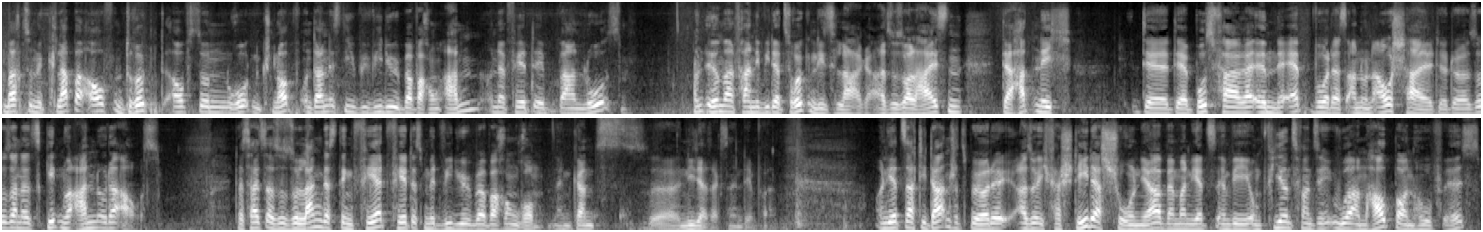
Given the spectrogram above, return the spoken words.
macht so eine Klappe auf und drückt auf so einen roten Knopf und dann ist die Videoüberwachung an und dann fährt die Bahn los und irgendwann fahren die wieder zurück in dieses Lager. Also soll heißen, der hat nicht der, der Busfahrer irgendeine App, wo er das an- und ausschaltet oder so, sondern es geht nur an oder aus. Das heißt also, solange das Ding fährt, fährt es mit Videoüberwachung rum. In ganz äh, Niedersachsen in dem Fall. Und jetzt sagt die Datenschutzbehörde, also ich verstehe das schon, ja, wenn man jetzt irgendwie um 24 Uhr am Hauptbahnhof ist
